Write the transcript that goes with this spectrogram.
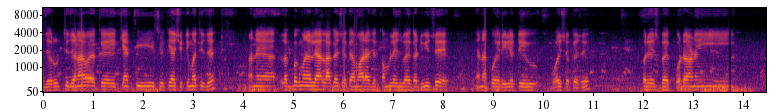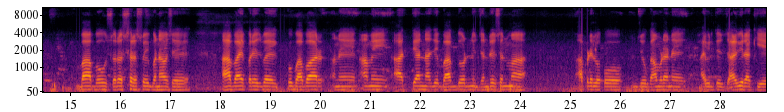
જરૂરથી જણાવે કે ક્યાંથી છે, કયા સિટીમાંથી છે. અને લગભગ મને લાગે છે કે અમારા જે કમલેશભાઈ ગઢવી છે, એના કોઈ રિલેટિવ હોઈ શકે છે. પરેશભાઈ કોડાણી બા બહુ સરસ રસોઈ બનાવે છે. હા ભાઈ, પરેશભાઈ, ખૂબ આભાર. અને આમે અત્યારના જે ભાગદોડની જનરેશનમાં આપણે લોકો જો ગામડાને આવી રીતે જાળવી રાખીએ,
